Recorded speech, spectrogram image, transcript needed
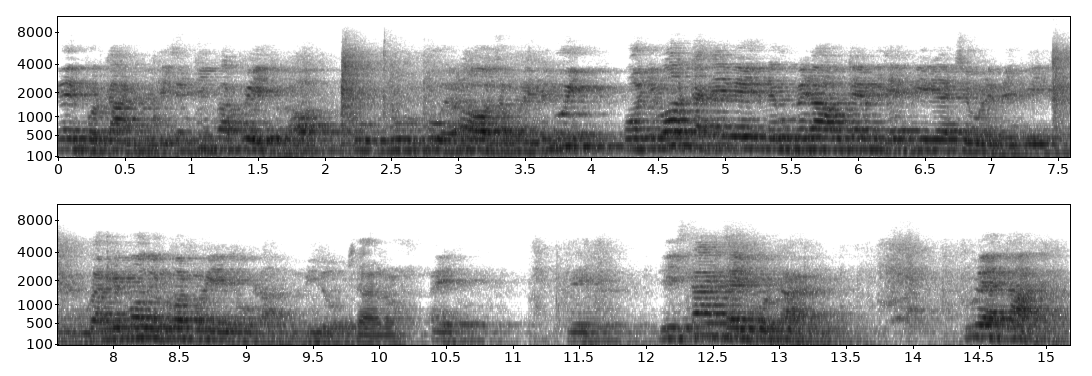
È importante perché se ti fa questo, no? Tu, tu, tu, è una cosa, perché lui ogni volta deve recuperare un tempo, tempo di reazione perché in qualche modo il corpo viene toccato, capito? Chiaro. Ecco, ecco. Distanza è importante. Lui attacca.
